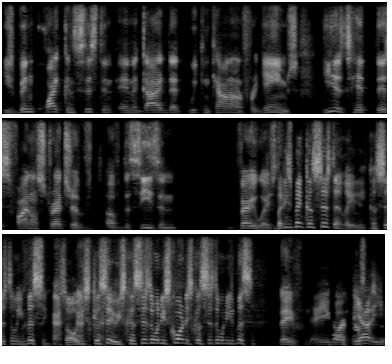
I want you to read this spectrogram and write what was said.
he's been quite consistent and a guy that we can count on for games, he has hit this final stretch of of the season very wasteful. But he's been consistent lately, consistently missing. So he's consistent. He's consistent when he's scoring. He's consistent when he's missing. Dave, there you go. Yeah, you,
